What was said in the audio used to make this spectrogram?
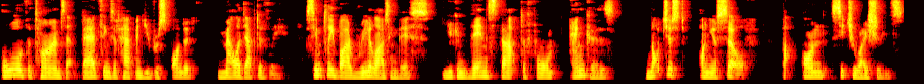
All of the times that bad things have happened, you've responded maladaptively. Simply by realizing this, you can then start to form anchors, not just on yourself, but on situations.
